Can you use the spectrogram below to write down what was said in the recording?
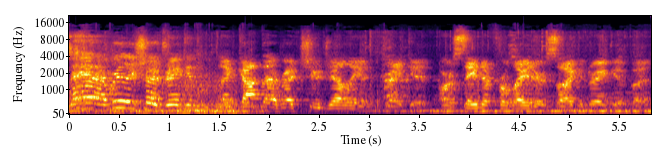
Man, I really should have drinking, like, got that red Chu jelly and drank it. Or saved it for later so I could drink it, but...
